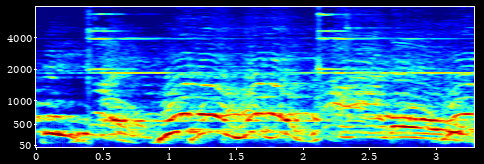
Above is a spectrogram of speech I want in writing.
की हर हर हर हर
